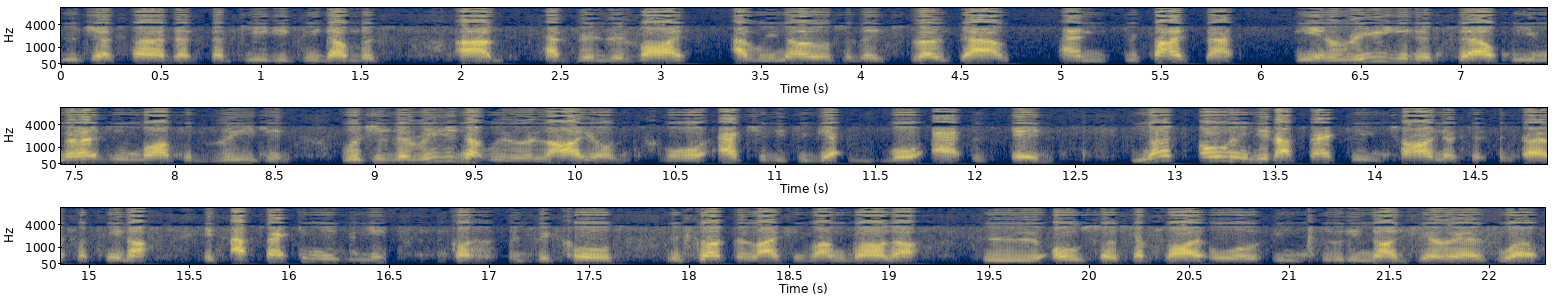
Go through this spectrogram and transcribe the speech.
You just heard that the GDP numbers um, have been revised, and we know also they slowed down. And besides that, the region itself, the emerging market region, which is the region that we rely on for actually to get more assets in. Not only is it affecting China, uh, Sakina, it's affecting India because we've got the likes of Angola who also supply oil, including Nigeria as well.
